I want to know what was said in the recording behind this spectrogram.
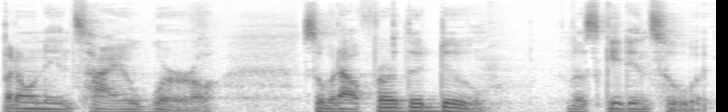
but on the entire world. So without further ado, let's get into it.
